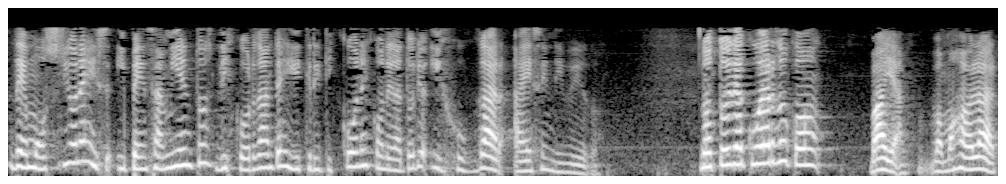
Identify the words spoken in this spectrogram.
de emociones y, pensamientos discordantes y criticones condenatorios y juzgar a ese individuo. No estoy de acuerdo con, vaya, vamos a hablar,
